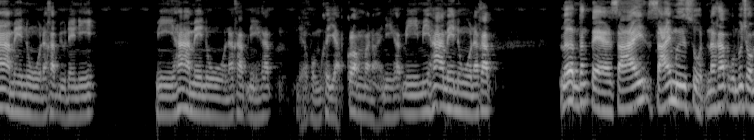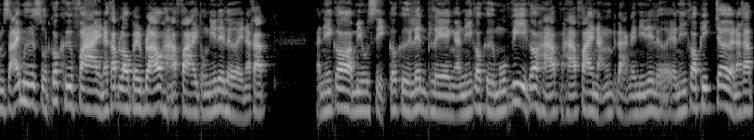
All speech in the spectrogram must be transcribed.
5 เมนูนะครับ อยู่ในนี้ มี 5 เมนูนะครับนี่ครับ เดี๋ยวผมขยับกล้องมาหน่อยนี่ครับ มีมี 5 เมนูนะครับ เริ่มตั้งแต่ซ้ายซ้ายมือสุดนะครับ คุณผู้ชมซ้ายมือสุดก็คือไฟล์นะครับ เราไปเบราว์หาไฟล์ตรงนี้ได้เลยนะครับ อันนี้ก็มิวสิกก็คือเล่นเพลง อันนี้ก็คือมูฟวี่ก็หาหาไฟล์หนังจากในนี้ได้เลย อันนี้ก็พิกเจอร์นะครับ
